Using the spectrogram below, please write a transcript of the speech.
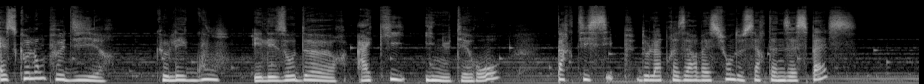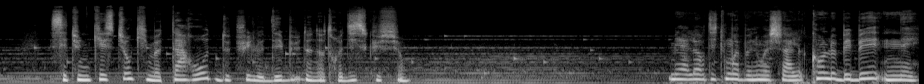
est-ce que l'on peut dire que les goûts et les odeurs acquis in utero participent de la préservation de certaines espèces? C'est une question qui me taraude depuis le début de notre discussion. Mais alors dites-moi Benoît Chal, quand le bébé naît,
